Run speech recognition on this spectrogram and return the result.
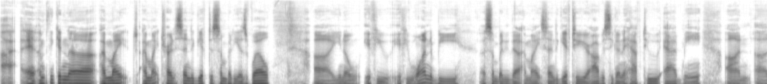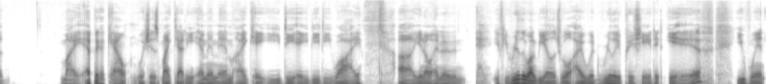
I I'm thinking uh, I might I might try to send a gift to somebody as well. Uh, you know, if you if you want to be uh, somebody that I might send a gift to, you're obviously going to have to add me on uh, my Epic account, which is Mike Daddy M M M I K E D A D D Y. Uh, you know, and then if you really want to be eligible, I would really appreciate it if you went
